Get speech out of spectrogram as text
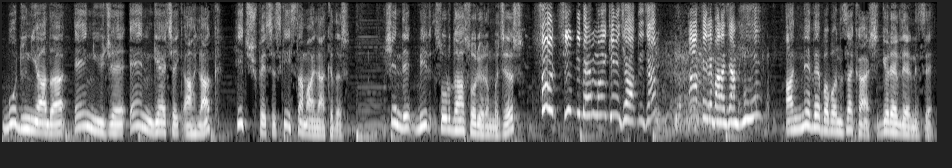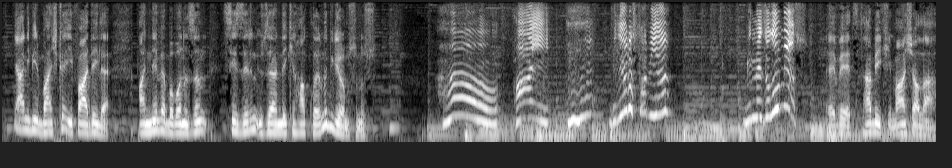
Bu dünyada en yüce, en gerçek ahlak hiç şüphesiz ki İslam ahlakıdır. Şimdi bir soru daha soruyorum Bıcır. Sor şimdi ben bunu gene cevaplayacağım. Aferin alacağım. Anne ve babanıza karşı görevlerinizi yani bir başka ifadeyle anne ve babanızın sizlerin üzerindeki haklarını biliyor musunuz? Ha, biliyoruz tabii ya. Bilmez olur muyuz? Evet tabii ki maşallah.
